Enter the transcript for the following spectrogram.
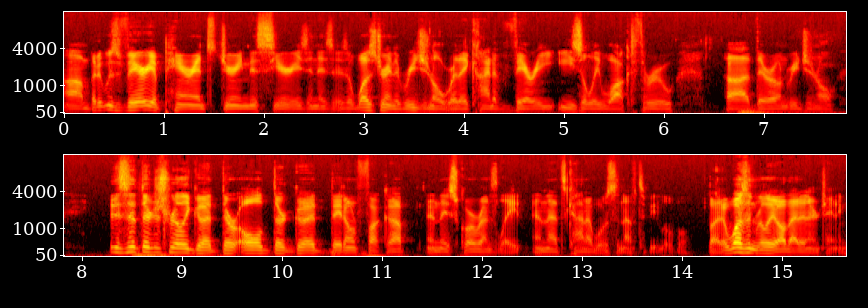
Um, but it was very apparent during this series, and as, as it was during the regional, where they kind of very easily walked through uh, their own regional, is that they're just really good. They're old, they're good, they don't fuck up, and they score runs late, and that's kind of what was enough to beat Louisville. But it wasn't really all that entertaining.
